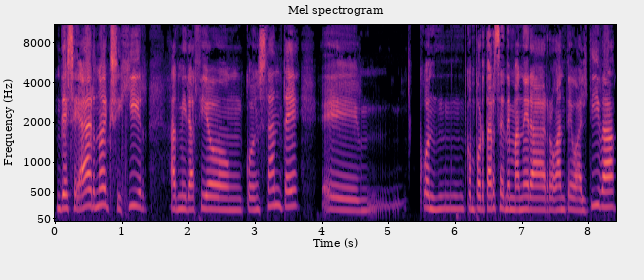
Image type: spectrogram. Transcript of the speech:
desear, no exigir admiración constante, eh, comportarse de manera arrogante o altiva,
